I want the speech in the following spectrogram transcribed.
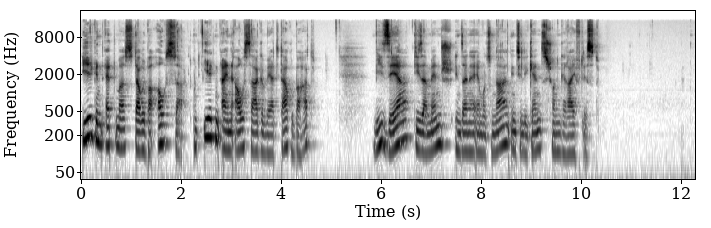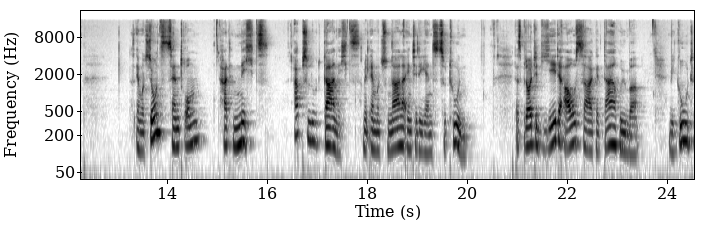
irgendetwas darüber aussagt und irgendeine Aussagewert darüber hat, wie sehr dieser Mensch in seiner emotionalen Intelligenz schon gereift ist. Das Emotionszentrum hat nichts, absolut gar nichts mit emotionaler Intelligenz zu tun. Das bedeutet, jede Aussage darüber, wie gut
